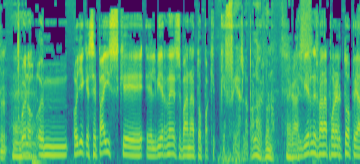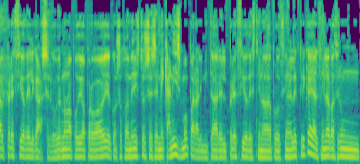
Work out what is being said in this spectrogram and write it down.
Eh, bueno, em, oye, que sepáis que el viernes van a topar, qué, fea es la palabra, bueno, el, viernes van a poner tope al precio del gas. El gobierno no ha podido aprobar hoy, el Consejo de Ministros, ese mecanismo para limitar el precio destinado a la producción eléctrica y al final va a hacer un,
